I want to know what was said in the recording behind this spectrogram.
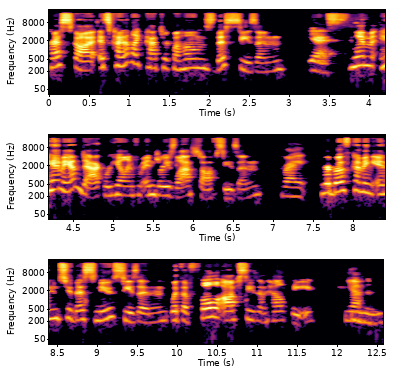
Prescott. It's kind of like Patrick Mahomes this season. Yes. him him and Dak were healing from injuries last offseason. Right. We're both coming into this new season with a full off season healthy. Yeah. Mhm.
